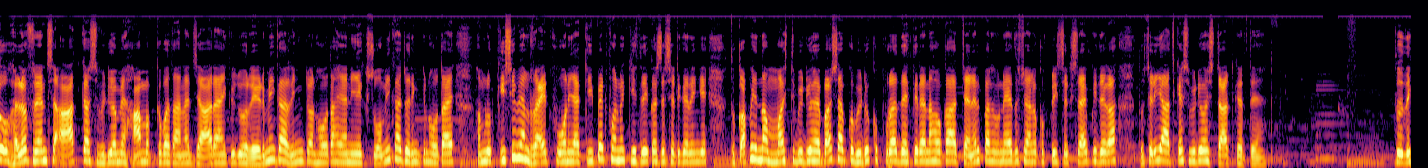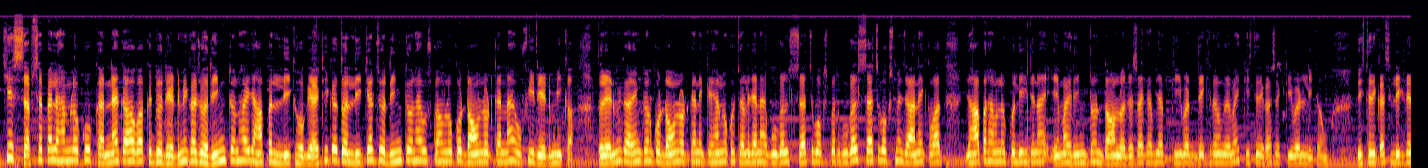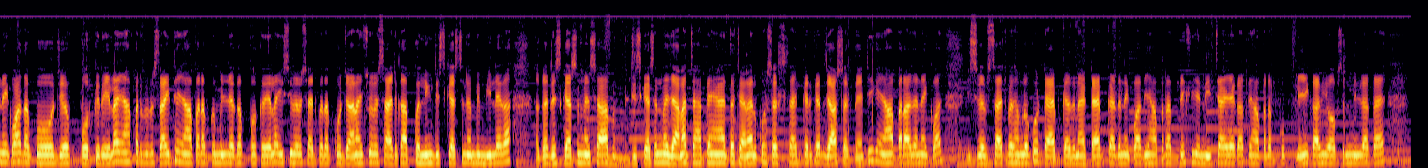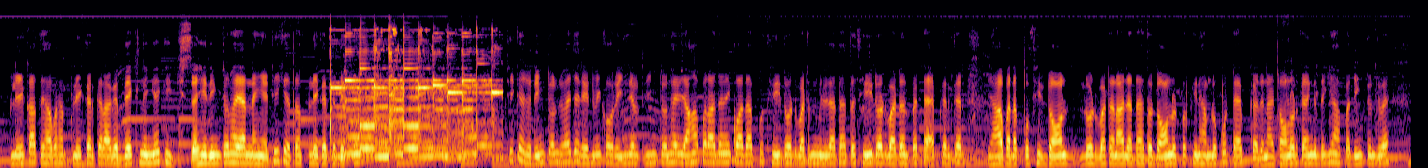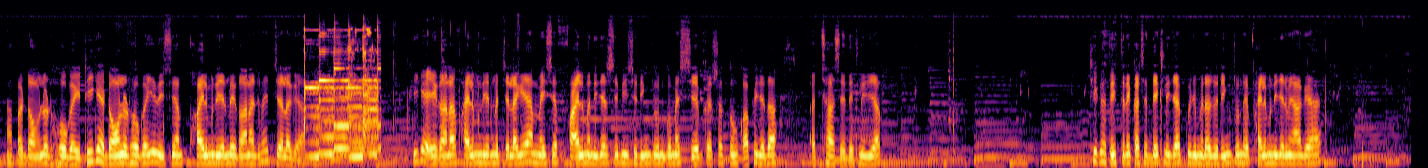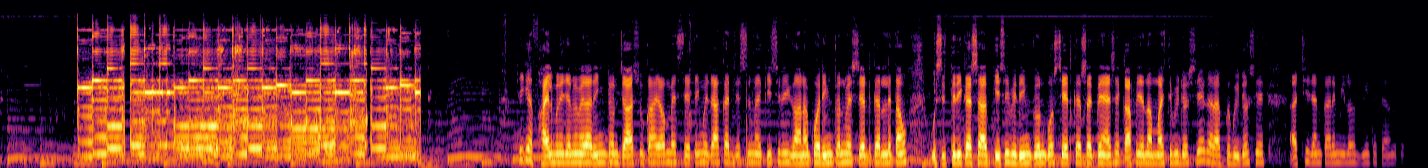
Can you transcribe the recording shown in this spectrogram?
तो hello friends आज का इस वीडियो में हम आपको बताना जा रहे हैं कि जो रेडमी का रिंग टोन होता है, यानी एक सोमी का जो रिंग टोन होता है, हम लोग किसी भी एंड्राइड फ़ोन या कीपैड फ़ोन में किस तरीके से सेट करेंगे तो काफ़ी इतना मस्त वीडियो है। बस आपको वीडियो को पूरा देखते रहना होगा। चैनल पर होना है तो चैनल को प्लीज़ सब्सक्राइब कीजिएगा। तो चलिए आज का इस वीडियो स्टार्ट करते हैं। तो देखिए, सबसे पहले हम लोग को करने का होगा कि जो रेडमी का जो रिंग टोन है यहाँ पर लीक हो गया है, ठीक है? तो लीकर जो रिंग टोन है उसको हम लोग को डाउनलोड करना है वो फिर रेडमी का। तो रेडमी का रिंग टोन को डाउनलोड करने के लिए हम लोग को चले जाना है गूगल सर्च बॉक्स पर। गूगल सर्च बॉक्स में जाने के बाद यहाँ पर हम लोग को लिख देना है M I ringtone download जैसा कि अभी आप कीवर्ड देख रहे होंगे, मैं किस तरीके से कीवर्ड लिखा हूँ। तो इस तरीके से लिख देने के बाद आपको जो पोरकरेला यहाँ पर वेबसाइट है, यहाँ पर आपको मिल जाएगा पोरकरेला इसी वेबसाइट पर आपको जाना है। इस वेबसाइट का आपको लिंक डिस्क्रिप्शन में भी मिलेगा। अगर डिस्क्रिप्शन में से आप डिस्क्रिप्शन में जाना चाहते हैं तो चैनल को सब्सक्राइब करके जा सकते हैं, ठीक है? यहाँ पर आ जाने के बाद इस वेबसाइट पर हम लोग को टाइप कर देना है। टाइप कर देने के बाद यहाँ पर आप देख लीजिए, नीचे आइएगा तो यहाँ पर आपको प्ले का भी ऑप्शन मिल जाता है। प्ले का तो यहाँ पर हम प्ले कर कर आगे देख लेंगे कि सही रिंगटोन है या नहीं है, ठीक है? तो हम प्ले करके देखते हैं। ठीक है, जो रिंग जो है, जो रेडमी का ओरिजिनल रिंग है, यहाँ पर आ जाने के बाद आपको थ्री डॉट बटन मिल जाता है। तो थ्री डॉट बटन पर टैप कर कर यहाँ पर आपको फिर डाउनलोड बटन आ जाता है। तो डाउनलोड पर फिर हम लोग को टैप कर देना है। डाउनलोड करेंगे, देखिए यहाँ पर रिंग टोन जो है, यहाँ पर डाउनलोड हो गई, ठीक है? डाउनलोड हो गई है इससे हम फ़ाइल मैनेजर में गाना जो है, चला गया। ठीक है एक आना फ़ाइल मैनेजर में चला गया। मैं इसे फ़ाइल मैनेजर से भी इस रिंग टोन को मैं सेव कर सकता हूँ, काफ़ी ज़्यादा अच्छा से, देख लीजिए आप। ठीक है तो इस तरीके से देख लीजिए आपको जो मेरा जो रिंग टोन है फ़ाइल मैनेजर में आ गया है। ठीक है फ़ाइल मैनेजर में मेरा रिंगटोन जा चुका है अब मैं सेटिंग में जाकर जिससे मैं किसी भी गाना को रिंगटोन में सेट कर लेता हूँ, उसी तरीके से आप किसी भी रिंगटोन को सेट कर सकते हैं। ऐसे काफ़ी ज़्यादा मस्त वीडियो से अगर आपको वीडियो से अच्छी जानकारी मिलेगी तो चैनल को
